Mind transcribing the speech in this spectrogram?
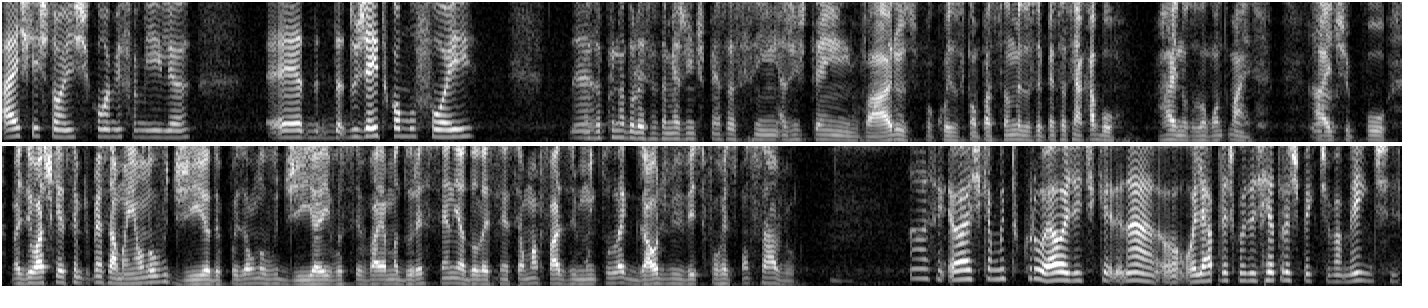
as questões com a minha família, é, do jeito como foi. Né? Mas é porque na adolescência também a gente pensa assim, a gente tem várias coisas que estão passando, mas você pensa assim, acabou. Ai, não tô dando conta mais. Aí, Ah. tipo, mas eu acho que é sempre pensar, amanhã é um novo dia, depois é um novo dia, aí você vai amadurecendo, e a adolescência é uma fase muito legal de viver se for responsável. Ah, assim, eu acho que é muito cruel a gente querer, né, olhar para as coisas retrospectivamente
